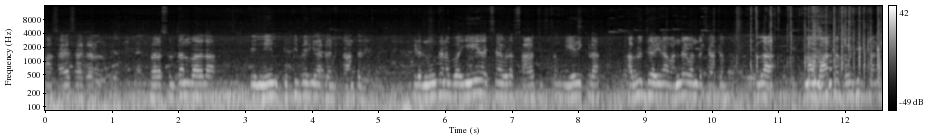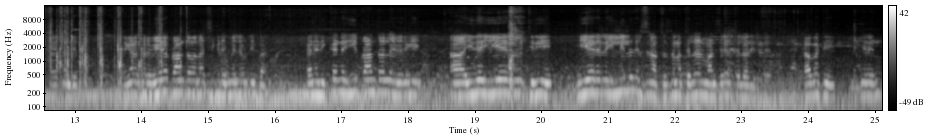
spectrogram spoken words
మా సహాయ సహకారాలు. ఇవాళ సుల్తాన్బాద్లో ఇది మేము పుట్టి పెరిగినటువంటి ప్రాంతం ఇక్కడ నూతన ఏది వచ్చినా కూడా స్వాగతిస్తాం ఏది ఇక్కడ అభివృద్ధి జరిగినా వంద వంద శాతం. అలా మా వార్త పోషించడానికి ప్రయత్నం చేస్తాం. ఎందుకంటే సరే వేరే ప్రాంతం వల్ల వచ్చి ఇక్కడ ఎమ్మెల్యే ఉంటే ఇబ్బంది. కానీ నేను ఇక్కడనే ఈ ప్రాంతంలో పెరిగి ఇదే ఈ ఏరియాలో తిరిగి ఈ ఏరియాలో ఇల్లు తెలుసు నాకు చూస్తున్నా తెలియని మనుషులే తెలియని ఇక్కడ కాబట్టి ఇక్కడ ఎంత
